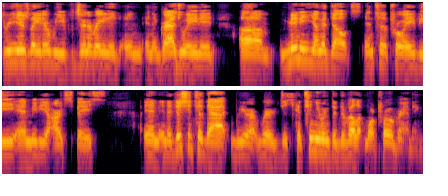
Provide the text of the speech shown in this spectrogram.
three years later, we've generated and, and graduated um, many young adults into pro AV and media arts space. And in addition to that, we are we're just continuing to develop more programming.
